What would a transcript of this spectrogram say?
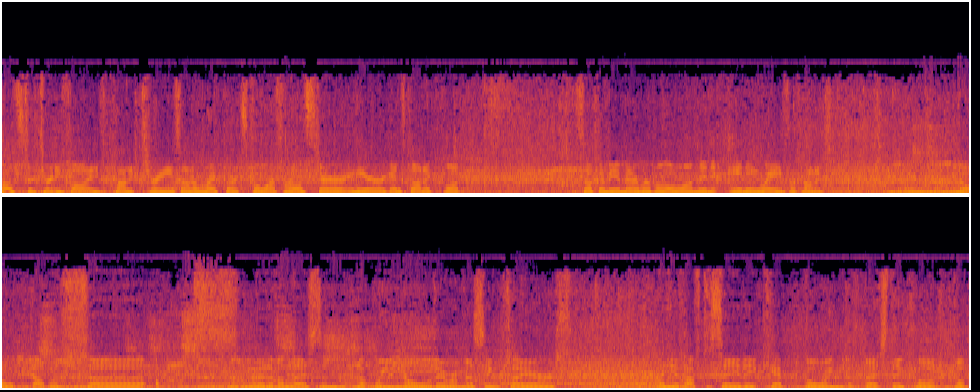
Ulster 35, Connacht 3. It's not a record score for Ulster here against Connacht, but it's not going to be a memorable one in any way for Connacht. No, that was uh, a bit of a lesson. Look, we know they were missing players, and you'd have to say they kept going as best they could, but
